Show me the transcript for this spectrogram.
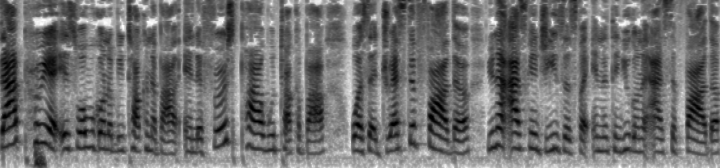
that prayer is what we're going to be talking about. And the first part we talk about was address the Father. You're not asking Jesus for anything. You're going to ask the Father.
